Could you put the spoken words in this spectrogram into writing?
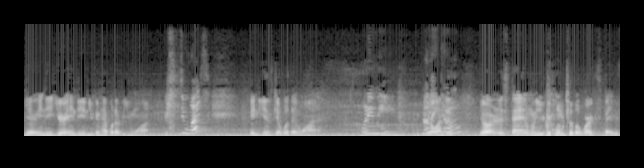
You're Indian. You're Indian. You can have whatever you want. Do what? Indians get what they want. What do you mean? No, you'll, they under- don't. you'll understand when you go to the workspace.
